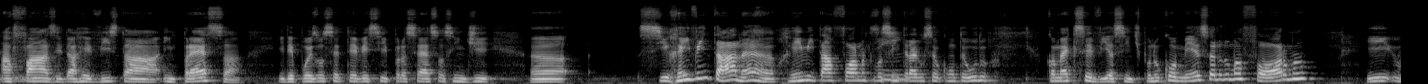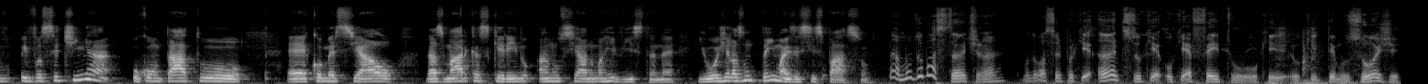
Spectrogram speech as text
a fase da revista impressa e depois você teve esse processo assim de uh, se reinventar, né? Reinventar a forma que Sim. você entrega o seu conteúdo. Como é que você via assim? Tipo, no começo era de uma forma e, e você tinha o contato é, comercial das marcas querendo anunciar numa revista, né? E hoje elas não têm mais esse espaço. Não, mudou bastante, né? Mudou bastante, porque antes o que, o que é feito, o que, o que temos hoje,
